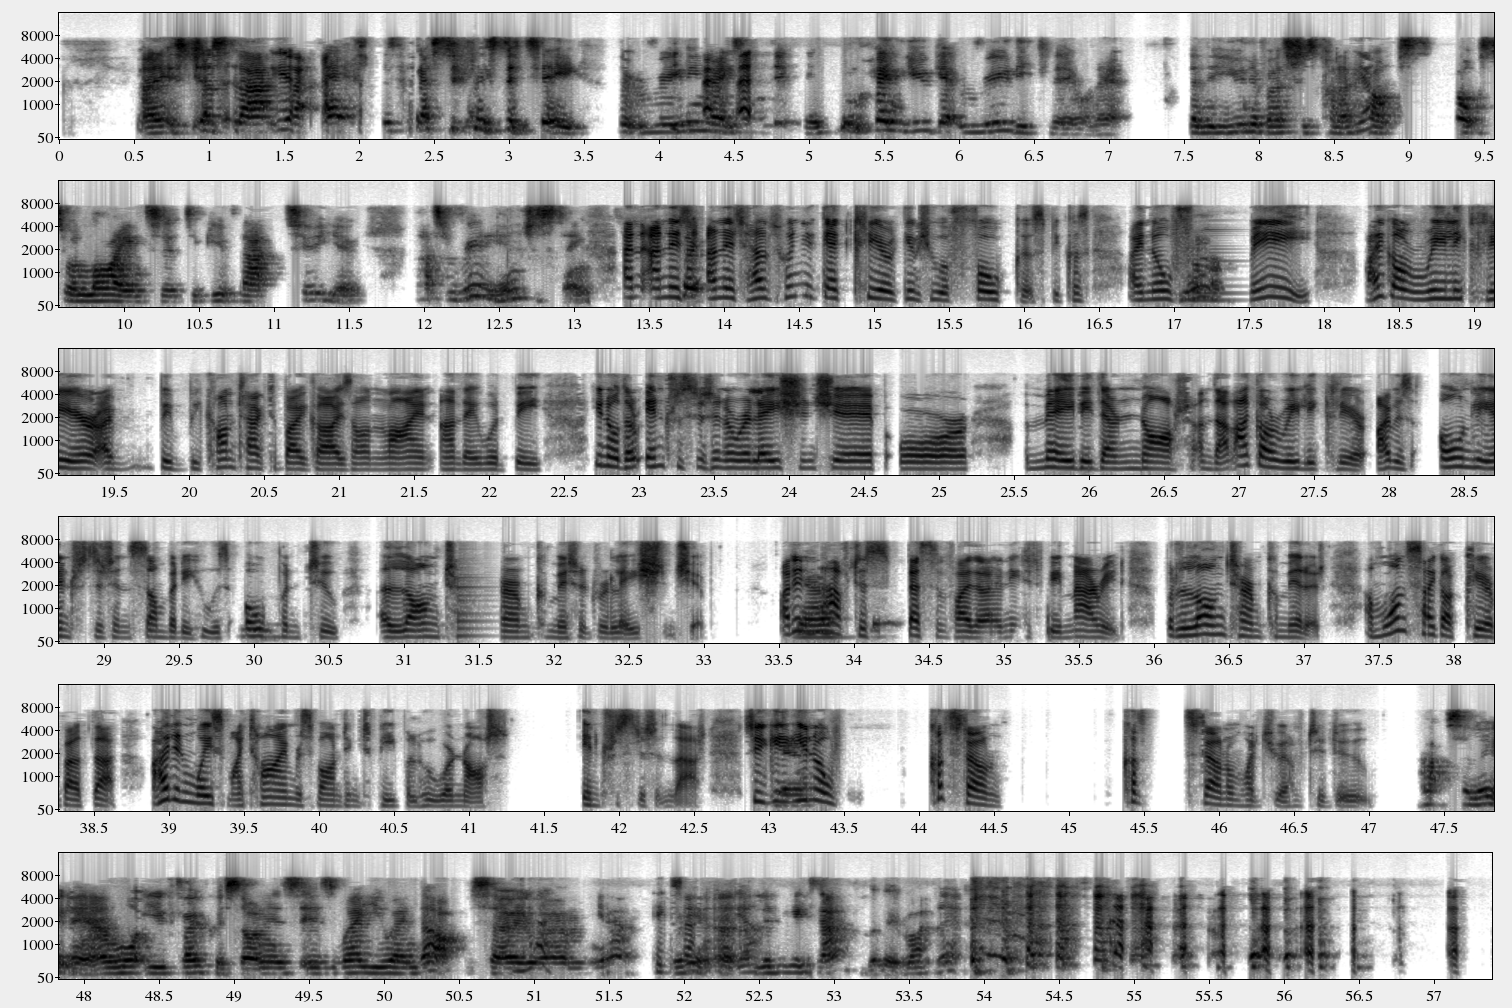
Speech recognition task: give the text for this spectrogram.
And it's just that, yeah. extra specificity that really makes a difference. When you get really clear on it, then the universe just kind of yeah. helps helps to align to, to give that to you. That's really interesting. And and it so, and it helps when you get clear, it gives you a focus because I know for yeah. me, I got really clear. I'd be, be, contacted by guys online and they would be, you know, they're interested in a relationship or maybe they're not. And that I got really clear. I was only interested in somebody who was mm. open to a long term committed relationship. I didn't yeah. have to specify that I needed to be married, but long term committed. And once I got clear about that, I didn't waste my time responding to people who were not interested in that. So you get, yeah. you know, cuts down, cuts down on what you have to do. Absolutely, and what you focus on is is where you end up. So yeah, um, yeah exactly. A, yeah. living example of it right there.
